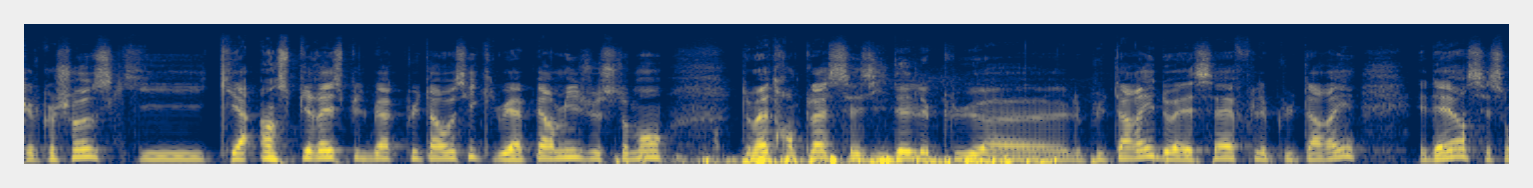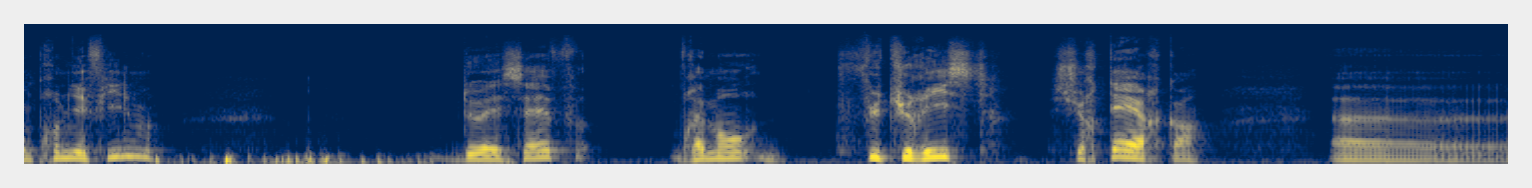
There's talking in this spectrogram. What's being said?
quelque chose qui, qui a inspiré Spielberg plus tard aussi, qui lui a permis justement de mettre en place ses idées les plus, euh, les plus tarées, de SF les plus tarées. Et d'ailleurs, c'est son premier film de SF vraiment futuriste sur Terre, quoi. Euh,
